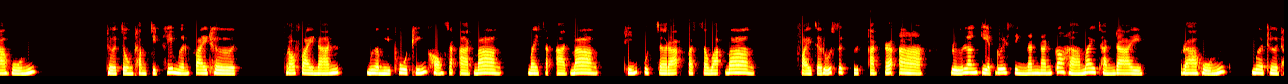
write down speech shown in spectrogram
าหุลเธอจงทำจิตให้เหมือนไฟเถิด เพราะไฟนั้น เมื่อมีผู้ทิ้งของสะอาดบ้าง ไม่สะอาดบ้าง ทิ้งอุจจาระปัสสาวะบ้าง ไฟจะรู้สึกอึดอัดระอา หรือรังเกียจด้วยสิ่งนั้นๆ ก็หาไม่ฉันใด ราหุลเมื่อเธอท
